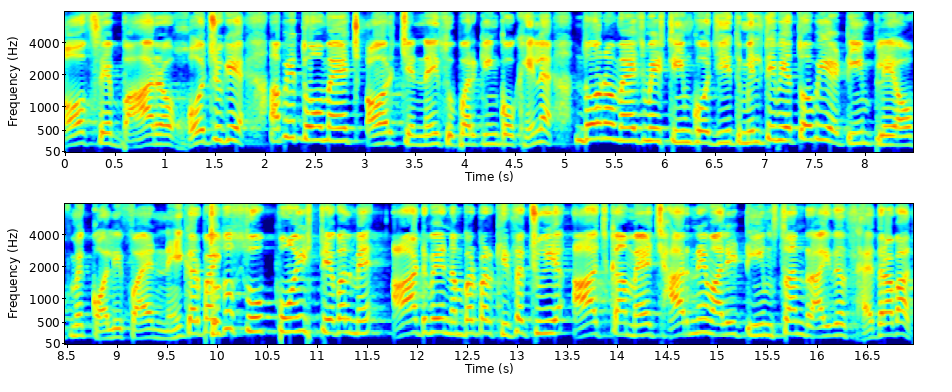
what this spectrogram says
ऑफ़ से बाहर हो चुकी है। अभी दो मैच और चेन्नई सुपर किंग को खेले दोनों मैच में इस टीम को जीत मिलती भी है तो भी ये टीम प्ले ऑफ़ में क्वालिफाई नहीं कर पाई। दोस्तों पॉइंट टेबल में आठवें नंबर पर खिसक चुकी है। आज का मैच हारने वाली team sunrisers Hyderabad.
